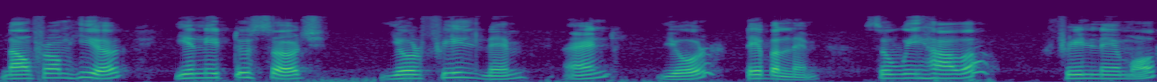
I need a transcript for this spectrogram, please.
Now from here you need to search your field name and your table name. So we have a field name of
